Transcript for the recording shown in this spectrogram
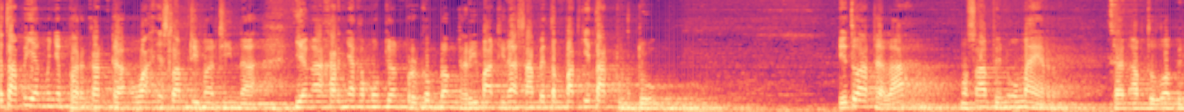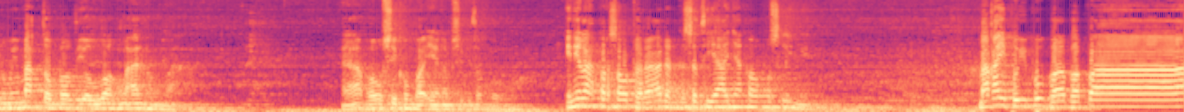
Tetapi yang menyebarkan dakwah Islam di Madinah Yang akhirnya kemudian berkembang dari Madinah sampai tempat kita duduk Itu adalah Mus'ab bin Umair Dan Abdullah bin Umi Maktum radhiyallahu anhu Ya, Inilah persaudaraan dan kesetiaannya kaum muslimin maka ibu-ibu, bapak-bapak,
